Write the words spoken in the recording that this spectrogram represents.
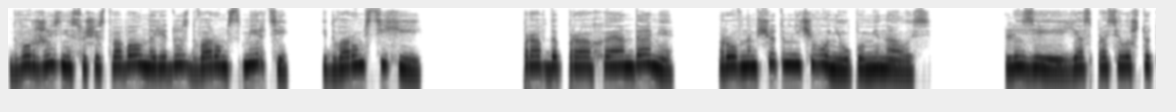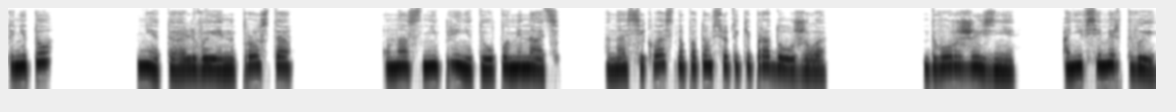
двор жизни существовал наряду с двором смерти и двором стихий. Правда, про Хайандами ровным счетом ничего не упоминалось. Лизея, я спросила что-то не то? Нет, Альвейн, просто... У нас не принято упоминать. Она осеклась, но потом все-таки продолжила. Двор жизни. Они все мертвы.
